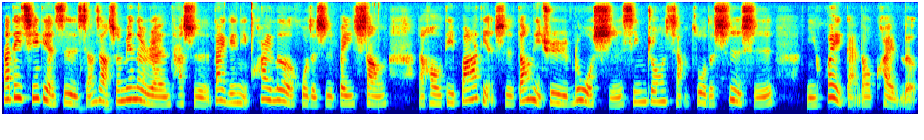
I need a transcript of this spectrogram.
那第七点是想想身边的人，他是带给你快乐或者是悲伤。然后第八点是，当你去落实心中想做的事时，你会感到快乐。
